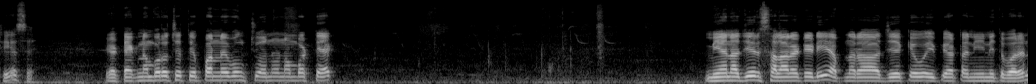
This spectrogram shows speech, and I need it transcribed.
ঠিক আছে? এটা ট্যাগ নাম্বার হচ্ছে তেপ্পান্ন এবং চুয়ান্ন নম্বর ট্যাগ মিয়ানাজির সালারা টেডি, আপনারা যে কেউ এই পেয়ারটা নিয়ে নিতে পারেন।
